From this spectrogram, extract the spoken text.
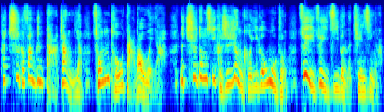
他吃个饭跟打仗一样，从头打到尾啊。那吃东西可是任何一个物种最最基本的天性啊。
